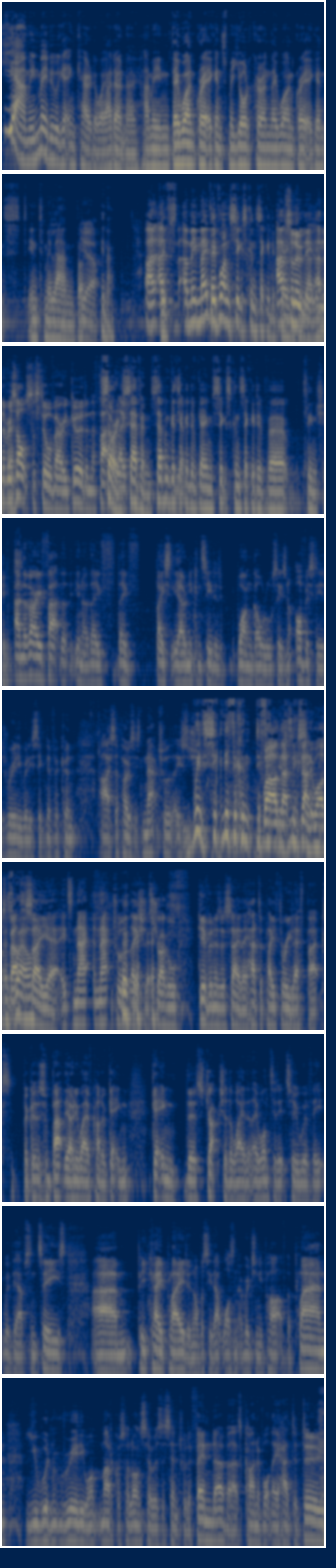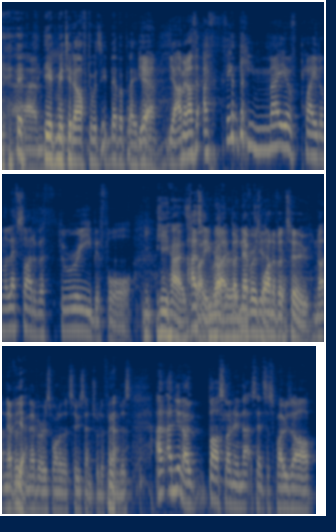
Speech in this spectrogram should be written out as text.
Yeah, I mean, maybe we're getting carried away. I don't know. I mean, they weren't great against Mallorca and they weren't great against Inter Milan, but yeah. you know, and, I mean, maybe they've won six consecutive. Games. Absolutely, and the results are still very good. And the fact, sorry, seven, seven consecutive yeah. games, six consecutive uh, clean sheets, and the very fact that you know they've they've basically only conceded one goal all season obviously is really really significant. I suppose it's natural that they should... with significant. Well, that's exactly what I was about well. to say. Yeah, it's na- natural that they should struggle. Given, as I say, they had to play three left backs because it's about the only way of kind of getting getting the structure the way that they wanted it to with the with the absentees. Um, Piqué played, and obviously that wasn't originally part of the plan. You wouldn't really want Marcos Alonso as a central defender, but that's kind of what they had to do. Um, he admitted afterwards he'd never played. Yeah, yeah. I mean, I, th- I think he may have played on the left side of a three before. He has, has he? Right, but never as yeah, one of yeah. a two. Not never, yeah. never as one of the two central defenders. No. And, and you know, Barcelona in that sense, I suppose, are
